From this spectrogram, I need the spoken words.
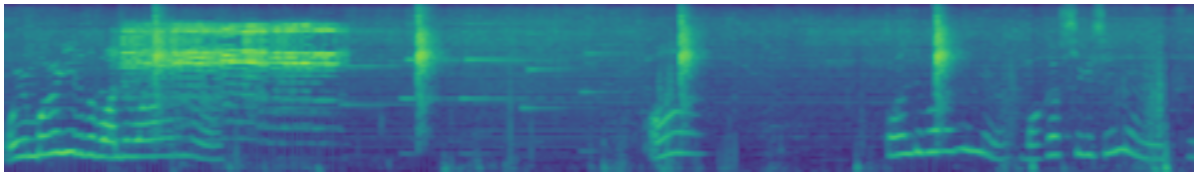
Oyun bana girdi Baldi bana vurmuyor. Aa. Baldi bana vurmuyor. Makas çekeceğim ya şu.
